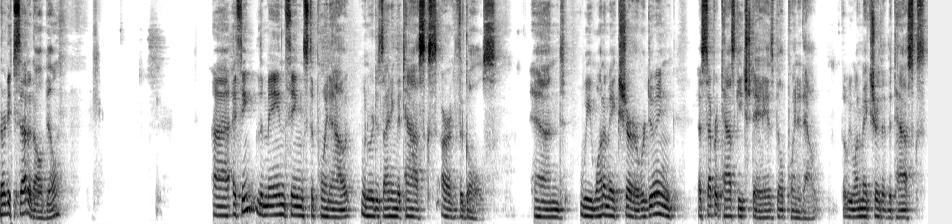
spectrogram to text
Already said it all, Bill. Uh, I think the main things to point out when we're designing the tasks are the goals. And we want to make sure we're doing a separate task each day, as Bill pointed out, but we want to make sure that the tasks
